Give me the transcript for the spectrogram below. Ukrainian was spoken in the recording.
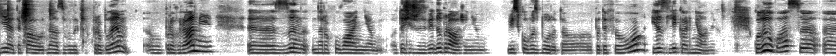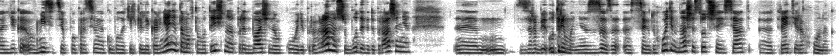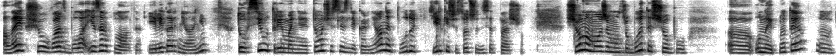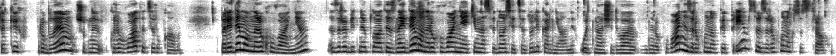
є така одна з великих проблем е, у програмі е, з нарахуванням, точніше, з відображенням військового збору та ПДФО із лікарняних. Коли у вас е, в місяці по працівнику були тільки лікарняні, там автоматично передбачено в коді програми, що буде відображення утримання з, з, з цих доходів на 663 рахунок. Але якщо у вас була і зарплата, і лікарняні, то всі утримання, в тому числі з лікарняних, будуть тільки 661. Що ми можемо зробити, щоб е, уникнути е, таких проблем, щоб не коригувати це руками? Перейдемо в нарахування заробітної плати, знайдемо нарахування, які в нас відносяться до лікарняних. Ось наші два нарахування за рахунок підприємства, за рахунок соцстраху.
